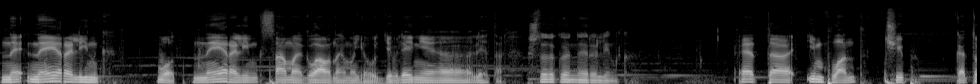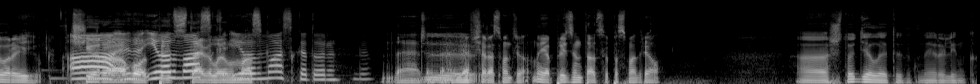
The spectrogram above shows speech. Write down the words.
Не- Нейролинк. Вот, нейролинк самое главное мое удивление э, лета. Что такое нейролинк? Это имплант, чип, который А, вчера это вот Илон представил Маск, Илон Илон Маск. Маск, который... да. Да, да, да, я вчера смотрел. Ну, я презентацию посмотрел. А что делает этот нейролинк?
